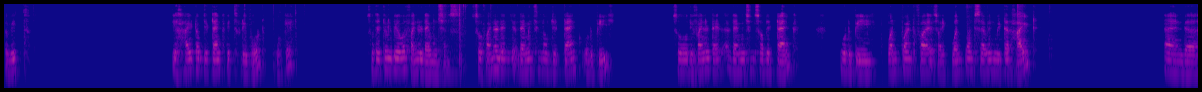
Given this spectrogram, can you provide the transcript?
With the height of the tank with freeboard okay? So that will be our final dimensions. So final dimension of the tank would be so the final di dimensions of the tank would be 1.5 sorry 1.7 meter height and uh,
